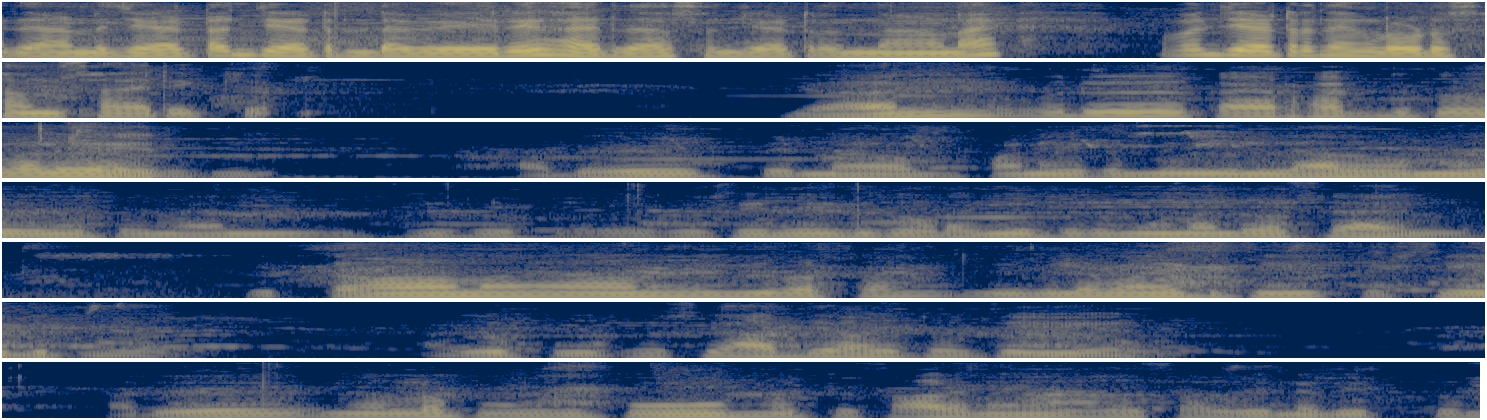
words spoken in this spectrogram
ഇതാണ് ചേട്ടൻ. ചേട്ടന്റെ പേര് ഹരിദാസൻ ചേട്ടൻ എന്നാണ്. അപ്പം ചേട്ടൻ നിങ്ങളോട് സംസാരിക്കും. ഞാൻ ഒരു കയർ ഫാക്ടറി തൊഴിലാളിയായിരുന്നു. അത് പിന്നെ പണിയൊക്കെ ഇല്ലാതെ വന്നു കഴിഞ്ഞപ്പോൾ ഞാൻ കൃഷിയിലേക്ക് തുടങ്ങിയിട്ട് ഒരു മൂന്നാൽ വർഷമായല്ലോ. ഇത്തവണ ആണ് ഈ വർഷം വിപുലമായിട്ട് കൃഷി ചെയ്തിട്ടുള്ളത്. അത് പൂക്കൃഷി ആദ്യമായിട്ട് ചെയ്യുകയാണ്. അത് നല്ല പൂ പൂവും മറ്റ് സാധനങ്ങളൊക്കെ പിന്നെ വിത്തും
